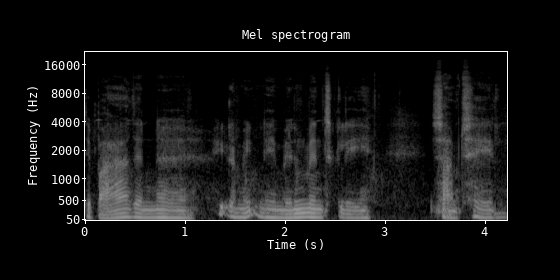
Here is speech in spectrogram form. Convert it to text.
det er bare den øh, helt almindelige mellemmenneskelige samtale.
